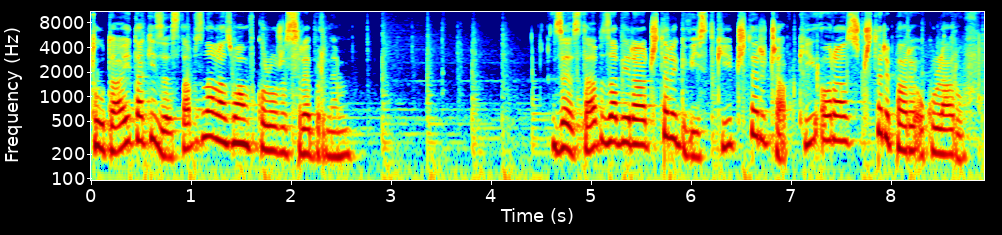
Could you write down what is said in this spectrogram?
Tutaj taki zestaw znalazłam w kolorze srebrnym. Zestaw zawiera 4 gwizdki, 4 czapki oraz 4 pary okularów.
